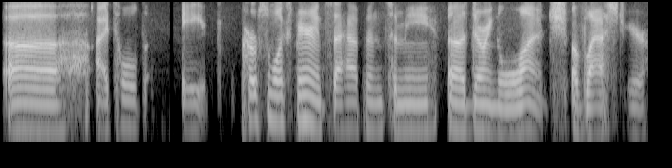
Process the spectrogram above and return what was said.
Uh, I told a personal experience that happened to me uh, during lunch of last year.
